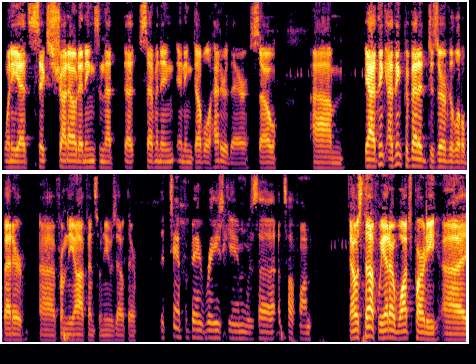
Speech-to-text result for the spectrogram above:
when he had six shutout innings in that that seven in, inning doubleheader there. So, um, yeah, I think I think Pivetta deserved a little better uh, from the offense when he was out there. The Tampa Bay Rays game was uh, a tough one. That was tough. We had a watch party uh,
